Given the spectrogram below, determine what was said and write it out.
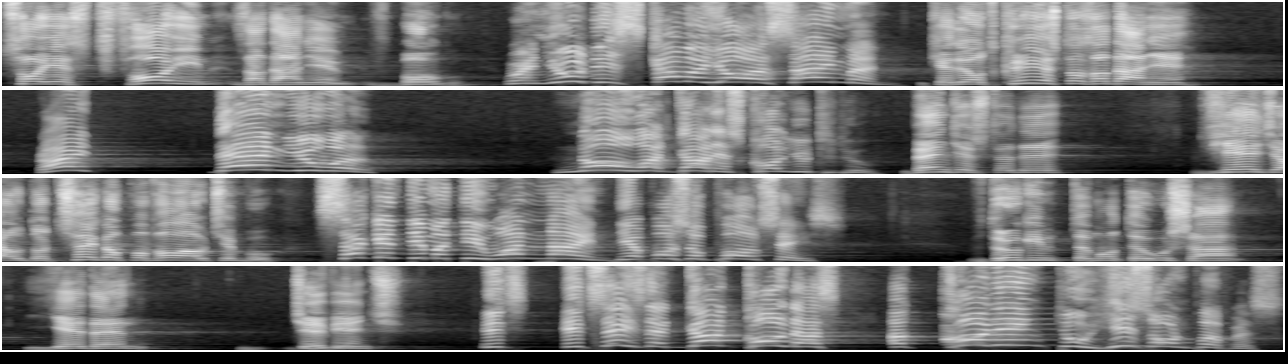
Co jest Twoim zadaniem w Bogu? When you discover your assignment, Kiedy odkryjesz to zadanie, right, then you will know what God has called you to do. będziesz wtedy wiedział, do czego powołał Cię Bóg. 2 Timothy 1 9, the Apostle Paul says, W drugim Tymoteusza 1, 9 it's, it says that God called us according to his own purpose.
